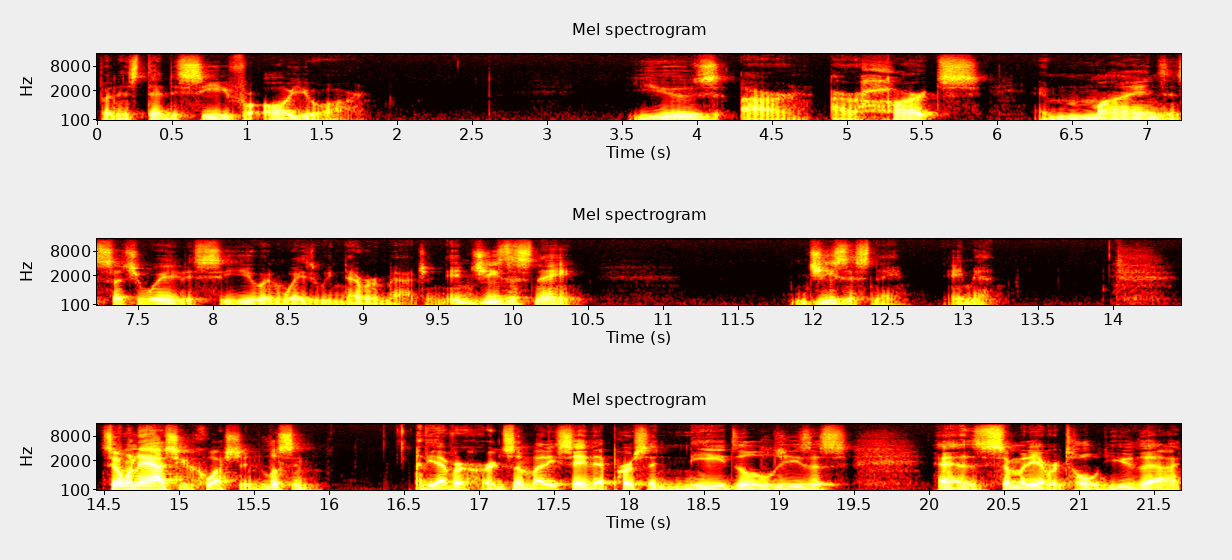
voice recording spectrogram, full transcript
but instead to see you for all you are. Use our, our hearts and minds in such a way to see you in ways we never imagined. In Jesus' name. In Jesus' name, amen. So I want to ask you a question. Listen, have you ever heard somebody say that person needs a little Jesus? Has somebody ever told you that?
